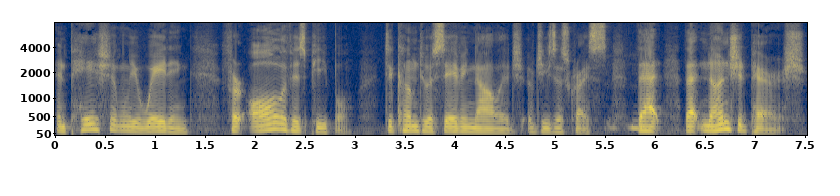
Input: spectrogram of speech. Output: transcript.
and patiently waiting for all of his people to come to a saving knowledge of Jesus Christ, mm-hmm. that that none should perish,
